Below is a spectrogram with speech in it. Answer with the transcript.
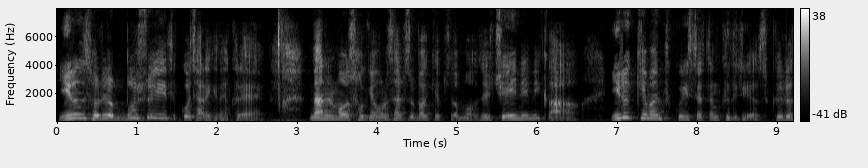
이런 소리를 무수히 듣고 자라게 돼. 그래. 나는 뭐 소경으로 살 수밖에 없어. 뭐 죄인이니까. 이렇게만 듣고 있었던 그들이었어. 그런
